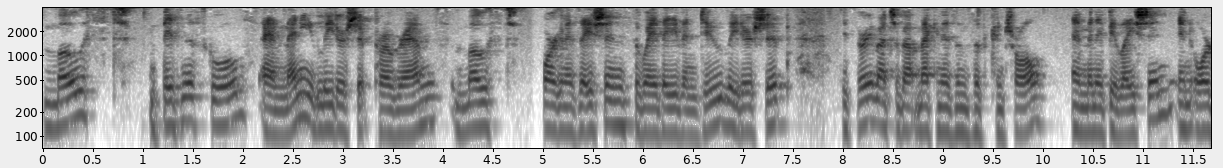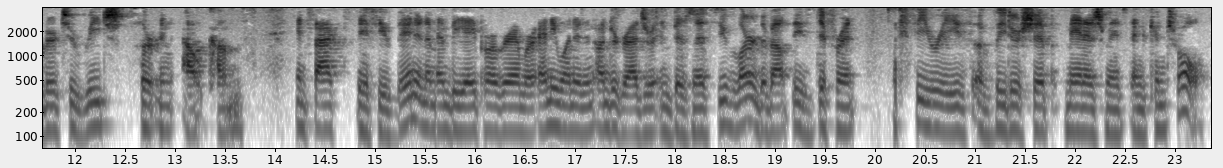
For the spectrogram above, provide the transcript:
Most business schools and many leadership programs, most organizations, the way they even do leadership, is very much about mechanisms of control and manipulation in order to reach certain outcomes. In fact, if you've been in an MBA program or anyone in an undergraduate in business, you've learned about these different theories of leadership, management, and control.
